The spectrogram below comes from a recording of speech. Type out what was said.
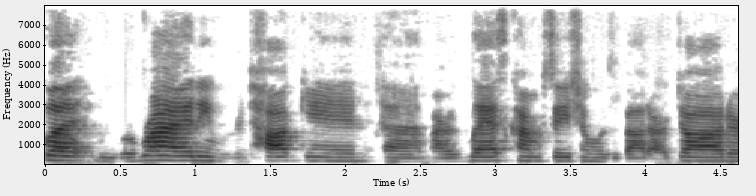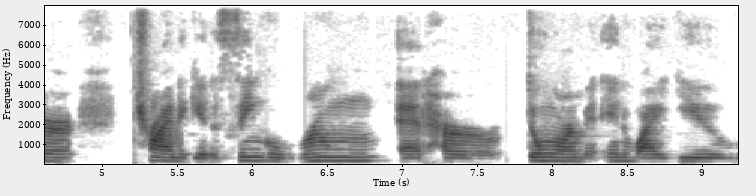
But we were riding, we were talking. Um, our last conversation was about our daughter trying to get a single room at her dorm at NYU.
